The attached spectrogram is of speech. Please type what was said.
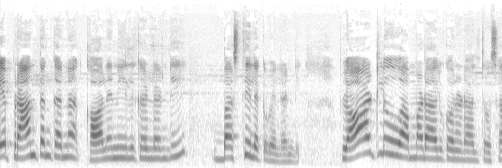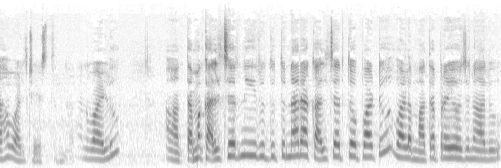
ఏ ప్రాంతం కన్నా కాలనీలకు వెళ్ళండి బస్తీలకు వెళ్ళండి. ప్లాట్లు అమ్మడాలు కొనడాలతో సహా వాళ్ళు చేస్తున్నారు. వాళ్ళు తమ కల్చర్ని రుద్దుతున్నారు. ఆ కల్చర్తో పాటు వాళ్ళ మత ప్రయోజనాలు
